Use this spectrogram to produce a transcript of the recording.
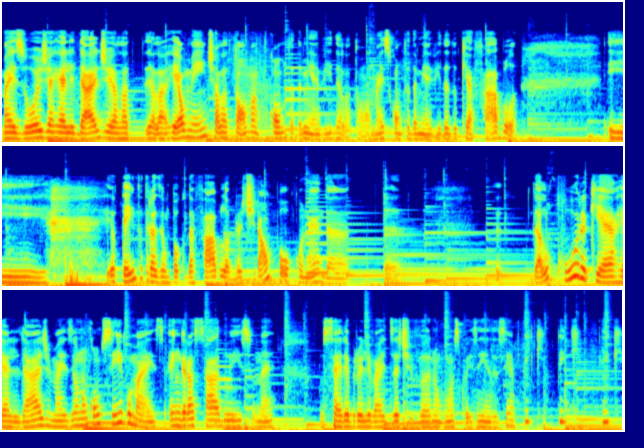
mas hoje a realidade, ela, ela realmente, ela toma conta da minha vida, ela toma mais conta da minha vida do que a fábula. E eu tento trazer um pouco da fábula para tirar um pouco, né, da, da, da, loucura que é a realidade, mas eu não consigo mais. É engraçado isso, né? O cérebro ele vai desativando algumas coisinhas assim, é pique, pique, pique,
